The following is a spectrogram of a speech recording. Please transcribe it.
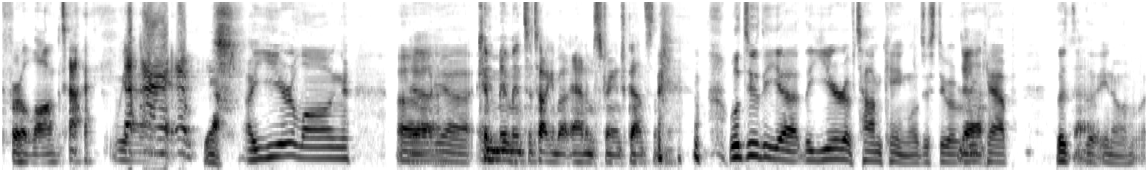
for a long time. We have Yeah, a year long. Uh, Yeah. yeah, and Commitment to talking about Adam Strange constantly. We'll do the uh, the year of Tom King. We'll just do a Yeah. recap. The, Yeah. the you know,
